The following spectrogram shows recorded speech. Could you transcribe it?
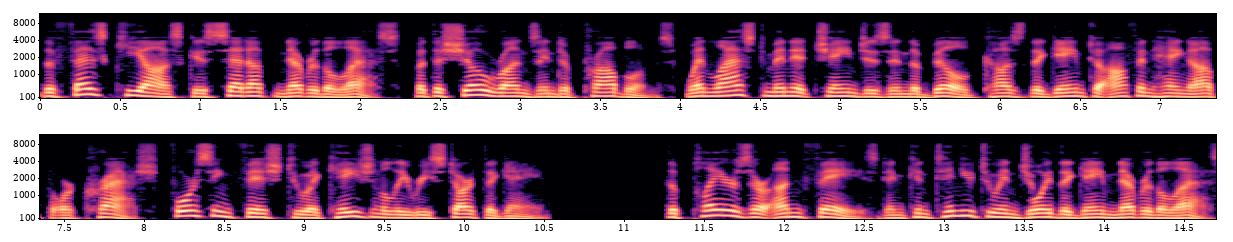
The Fez kiosk is set up nevertheless, but the show runs into problems, when last-minute changes in the build cause the game to often hang up or crash, forcing Fish to occasionally restart the game. The players are unfazed and continue to enjoy the game nevertheless.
